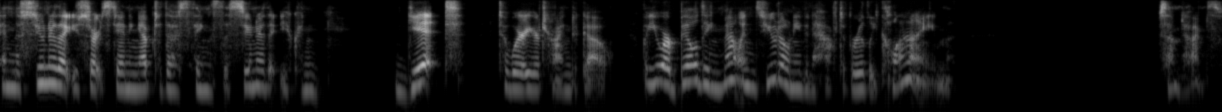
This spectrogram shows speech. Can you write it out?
And the sooner that you start standing up to those things, the sooner that you can get to where you're trying to go. But you are building mountains you don't even have to really climb. Sometimes,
